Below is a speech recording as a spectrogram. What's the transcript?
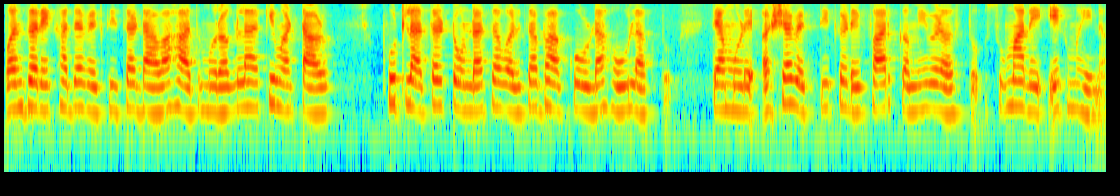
पण जर एखाद्या व्यक्तीचा डावा हात मुरगला किंवा टाळ फुटला तर तोंडाचा वरचा भाग कोरडा होऊ लागतो. त्यामुळे अशा व्यक्तीकडे फार कमी वेळ असतो सुमारे एक महिना.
